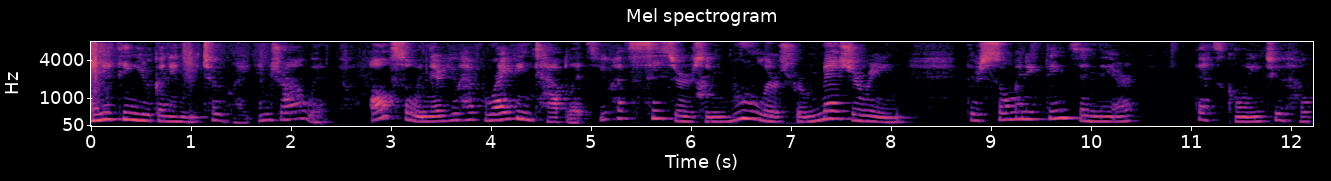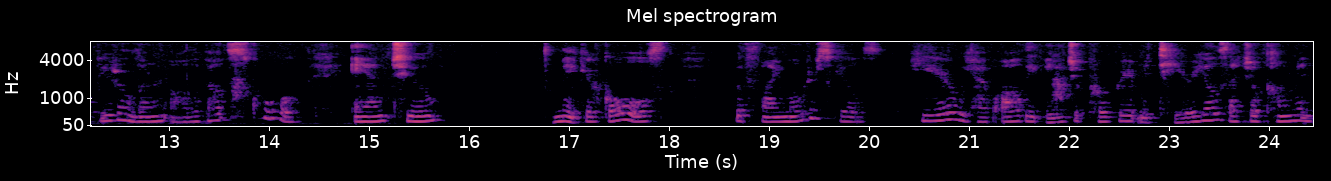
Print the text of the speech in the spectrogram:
anything you're going to need to write and draw with. Also in there you have writing tablets. You have scissors and rulers for measuring. There's so many things in there that's going to help you to learn all about school and to make your goals with fine motor skills. here we have all the age appropriate materials that you'll come and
